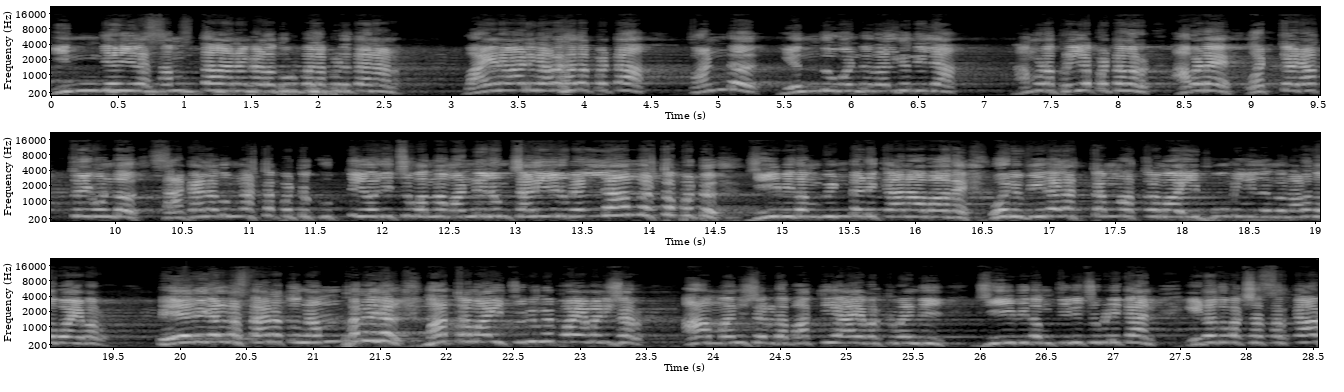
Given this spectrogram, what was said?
ഇന്ത്യയിലെ സംസ്ഥാനങ്ങളെ ദുർബലപ്പെടുത്താനാണ്. വയനാടിന് അർഹതപ്പെട്ട ഫണ്ട് എന്തുകൊണ്ട് നൽകുന്നില്ല? നമ്മുടെ പ്രിയപ്പെട്ടവർ അവിടെ ഒറ്റ രാത്രി കൊണ്ട് സകലതും നഷ്ടപ്പെട്ട് കുത്തിയൊലിച്ചു വന്ന മണ്ണിലും ചളിയിലും എല്ലാം നഷ്ടപ്പെട്ട് ജീവിതം വീണ്ടെടുക്കാനാവാതെ ഒരു വിരലറ്റം മാത്രമായി ഭൂമിയിൽ നിന്ന് നടന്നുപോയവർ. പേരുകളുടെ സ്ഥാനത്തു നമ്പറുകൾ മാത്രമായി ചുരുങ്ങിപ്പോയ മനുഷ്യർ. ആ മനുഷ്യരുടെ ബാക്കിയായവർക്ക് വേണ്ടി ജീവിതം തിരിച്ചുപിടിക്കാൻ ഇടതുപക്ഷ സർക്കാർ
